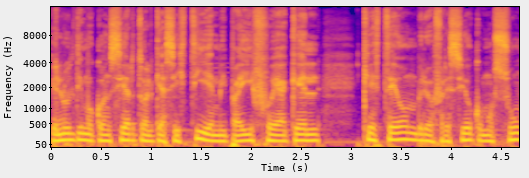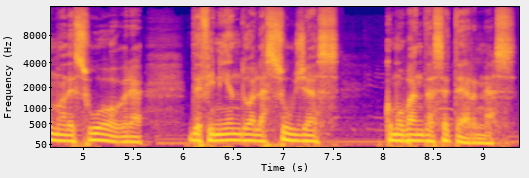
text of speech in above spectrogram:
El último concierto al que asistí en mi país fue aquel que este hombre ofreció como suma de su obra, definiendo a las suyas como bandas eternas.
